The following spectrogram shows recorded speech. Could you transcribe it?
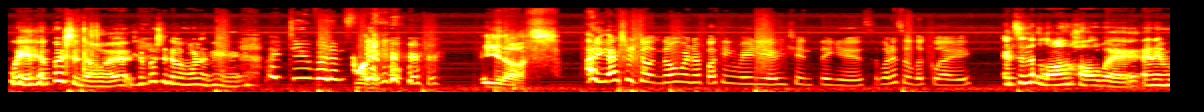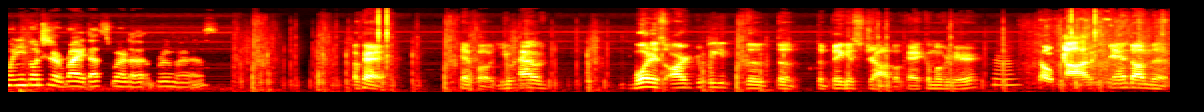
Wait, Hippo should know it. Hippo should know it more than me. I do, but I'm scared. Beat us. I actually don't know where the fucking radiation thing is. What does it look like? It's in the long hallway, and then when you go to the right, that's where the room is. Okay, Hippo, you have what is arguably the the the biggest job. Okay, come over here. Huh? Oh god. Stand on this.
